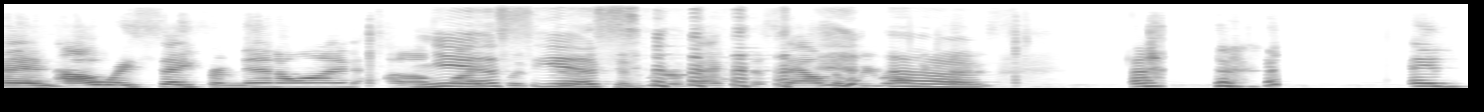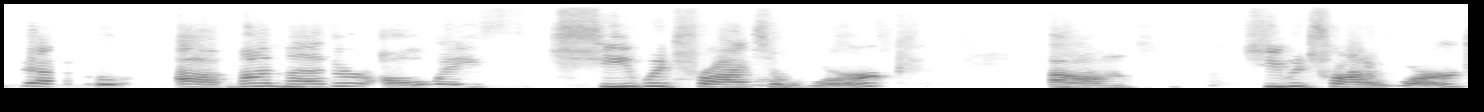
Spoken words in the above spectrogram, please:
And I always say from then on, um, Yes, life was yes. good because we were back in the South and we were on the coast. and so uh, my mother always, she would try to work. Um, she would try to work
